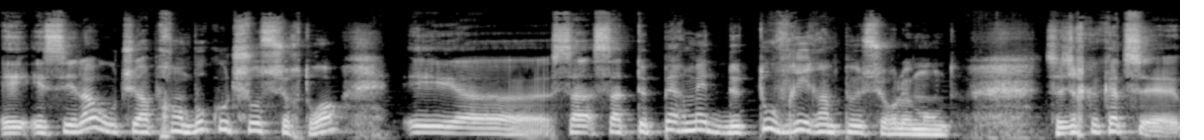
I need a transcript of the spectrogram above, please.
Et, et c'est là où tu apprends beaucoup de choses sur toi et euh, ça, ça te permet de t'ouvrir un peu sur le monde. C'est-à-dire que quand euh,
